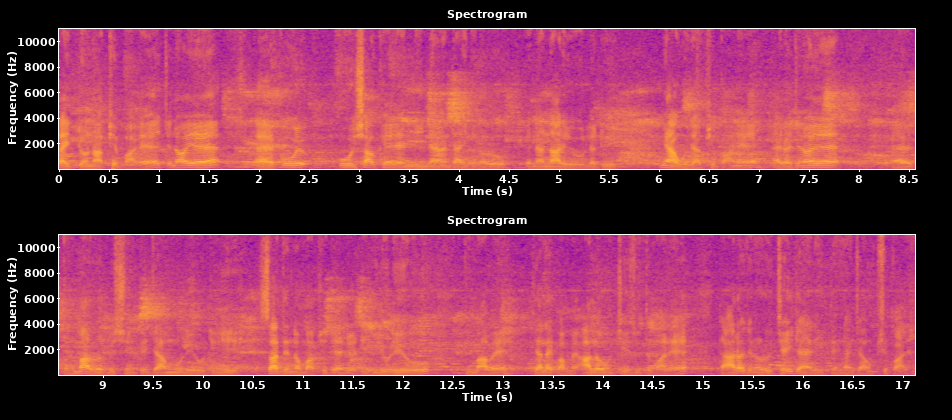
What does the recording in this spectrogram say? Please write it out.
တိုက်တွန်းတာဖြစ်ပါတယ်ကျွန်တော်ရဲ့အဲကိုကိုလျှောက်ခဲ့တဲ့နီလန်အတိုင်းကျွန်တော်တို့တင်နန်းသားတွေကိုလက်တွေ့မျှဝေတာဖြစ်ပါတယ်အဲ့တော့ကျွန်တော်ရဲ့အဲပထမ revision တင်ကြားမှုလေးကိုဒီနေ့စတင်တော့မှာဖြစ်တဲ့အတွက်ဒီဗီဒီယိုလေးကိုဒီမှာပဲရပ်လိုက်ပါမယ်အားလုံးကိုကျေးဇူးတင်ပါတယ်ဒါကတော့ကျွန်တော်တို့ဂျိတ်တန်ရီတင်တန်းကြောင်းဖြစ်ပါတယ်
